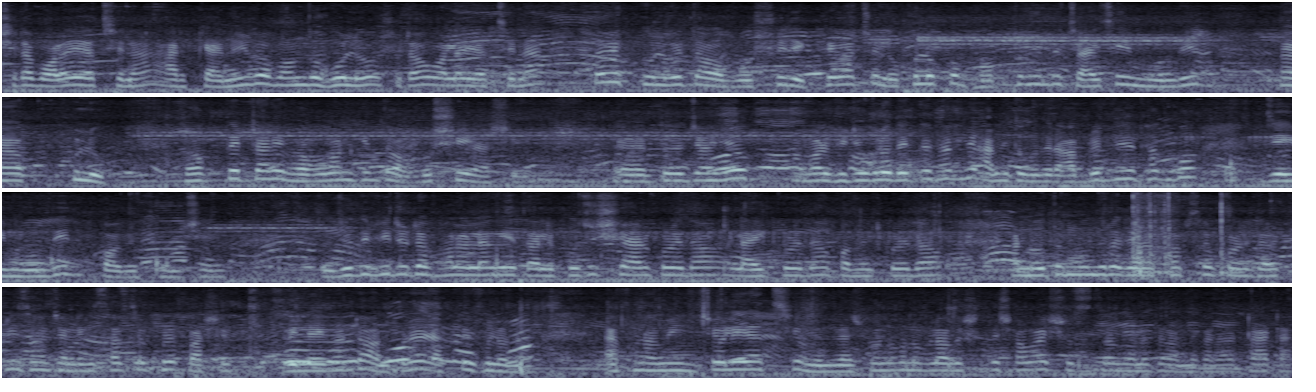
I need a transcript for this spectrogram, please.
সেটা বলা যাচ্ছে না। আর কেনই বা বন্ধ হলেও সেটাও বলা যাচ্ছে না। তবে খুলবে তো অবশ্যই, দেখতে পাচ্ছ, লক্ষ লক্ষ ভক্ত কিন্তু চাইছে এই মন্দির খুলুক। ভক্তের টানে ভগবান কিন্তু অবশ্যই আসে। তো যাই হোক, আমার ভিডিওগুলো দেখতে থাকবে, আমি তোমাদের আপডেট দিতে থাকব যে এই মন্দির কবে খুলছে। তো যদি ভিডিওটা ভালো লাগে তাহলে প্রচুর শেয়ার করে দাও লাইক করে দাও কমেন্ট করে দাও। আর নতুন বন্ধুরা যারা সাবস্ক্রাইব করে দাও প্লিজ আমার চ্যানেলকে সাবস্ক্রাইব করে পাশে বেল আইকনটা অন করে রাখতে ভুলো না। এখন আমি চলে যাচ্ছি, আমি কোনো কোনো ব্লগের সাথে। সবাই সুস্থ ভালো আমি টাটা।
